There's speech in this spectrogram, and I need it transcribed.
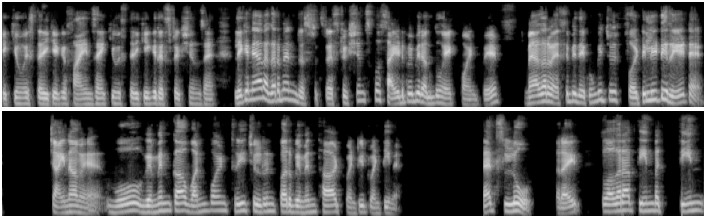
कि क्यों इस तरीके के फाइन्स हैं क्यों इस तरीके की रेस्ट्रिक्शंस हैं। लेकिन यार अगर मैं रेस्ट्रिक्शंस को साइड पे भी रख दूँ एक पॉइंट पे मैं अगर वैसे भी देखूँगी जो फर्टिलिटी रेट है चाइना में वो विमेन का 1.3 चिल्ड्रन पर विमेन था 2020 में। दैट्स लो राइट तो अगर आप तीन बच, तीन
